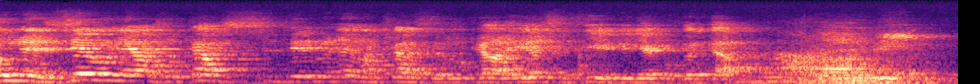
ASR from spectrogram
Dumnezeu ne-a ajutat să terminăm această lucrare, El să fie binecuvântat. Amin.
